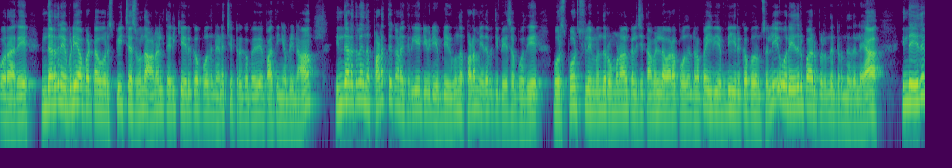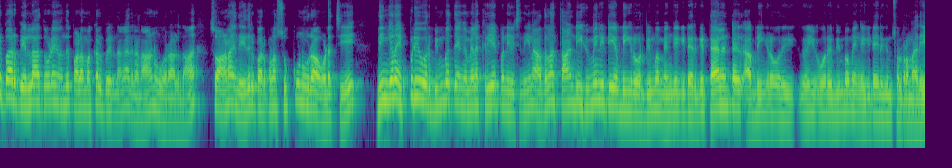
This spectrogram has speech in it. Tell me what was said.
போகிறாரு இந்த இடத்துல எப்படியாப்பட்ட ஒரு ஸ்பீச்சஸ் வந்து அனல் தெறிக்க இருக்க போகுதுன்னு நினச்சிட்டு இருக்கப்பவே பார்த்தீங்க அப்படின்னா இந்த இடத்துல இந்த படத்துக்கான கிரியேட்டிவிட்டி எப்படி இருக்கும்? இந்த படம் எதை பற்றி பேச போகுது ஒரு ஸ்போர்ட்ஸ் ஃபிலிம் வந்து ரொம்ப நாள் கழிச்சு தமிழில் வரப்போகுதுன்றப்ப இது எப்படி இருக்க போகுதுன்னு சொல்லி ஒரு எதிர்பார்ப்பு இருந்துட்டு இருந்தது இல்லையா? இந்த எதிர்பார்ப்பு எல்லாத்தோடையும் வந்து பல மக்கள் போயிருந்தாங்க. அதில் நானும் ஒரு ஆள் தான் ஸோ ஆனால் இந்த எதிர்பார்ப்பெல்லாம் சுக்கு நூறாக உடச்சி நீங்களாம் எப்படி ஒரு பிம்பத்தை எங்கள் மேலே கிரியேட் பண்ணி வச்சிருந்தீங்கன்னா அதெல்லாம் தாண்டி ஹியூமனிட்டி அப்படிங்கிற ஒரு பிம்பம் எங்ககிட்ட இருக்குது டேலண்ட் அப்படிங்கிற ஒரு ஒரு பிம்பம் எங்ககிட்ட இருக்குன்னு சொல்கிற மாதிரி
